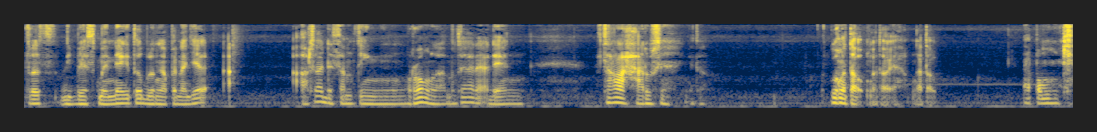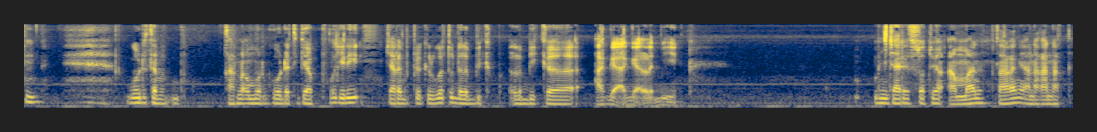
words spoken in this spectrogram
terus di basementnya gitu belum ngapain aja harus ada something wrong lah. Maksudnya ada ada yang salah harusnya gitu gue nggak tahu nggak tahu ya nggak tahu. Apa mungkin? Gue udah karena umur gue udah 30 jadi cara berpikir gue tuh udah lebih lebih ke agak-agak lebih mencari sesuatu yang aman. Sekarang anak-anak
